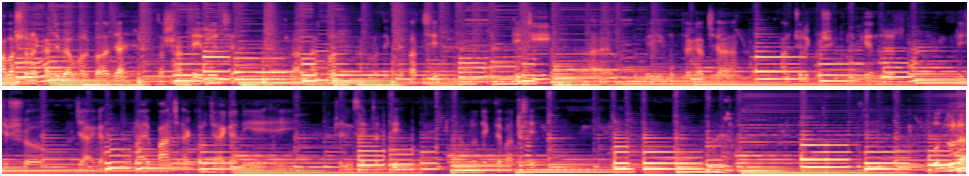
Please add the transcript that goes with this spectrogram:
আবাসনের কাজে ব্যবহার করা যায়। তার সাথে রয়েছে রান্নাঘর, আমরা দেখতে পাচ্ছি। এটি এই মুক্তাগাছা আঞ্চলিক প্রশিক্ষণ কেন্দ্রের নিজস্ব জায়গা। প্রায় পাঁচ একর জায়গা নিয়ে এই ট্রেনিং সেন্টারটি হচ্ছে বন্ধুরা,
